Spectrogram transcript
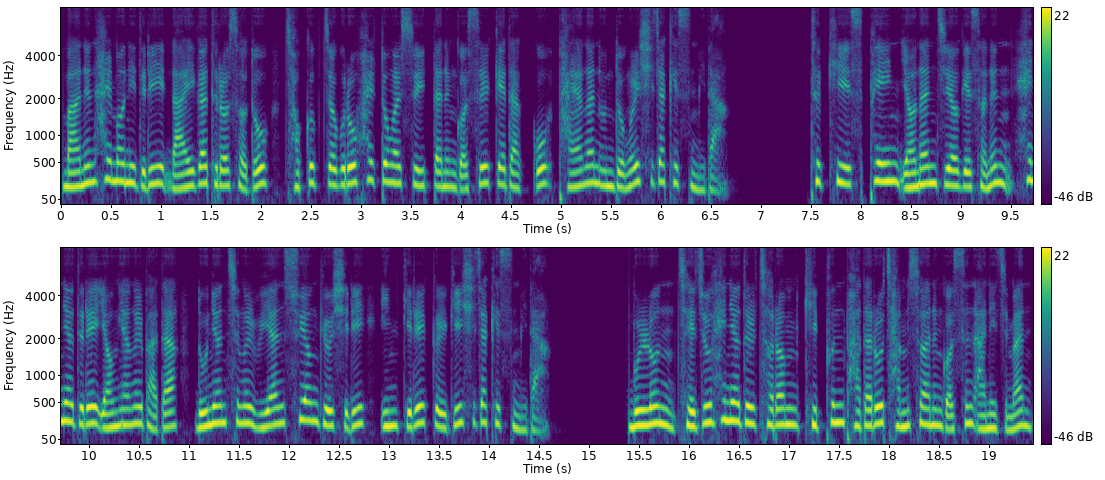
많은 할머니들이 나이가 들어서도 적극적으로 활동할 수 있다는 것을 깨닫고 다양한 운동을 시작했습니다. 특히 스페인 연안 지역에서는 해녀들의 영향을 받아 노년층을 위한 수영 교실이 인기를 끌기 시작했습니다. 물론 제주 해녀들처럼 깊은 바다로 잠수하는 것은 아니지만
